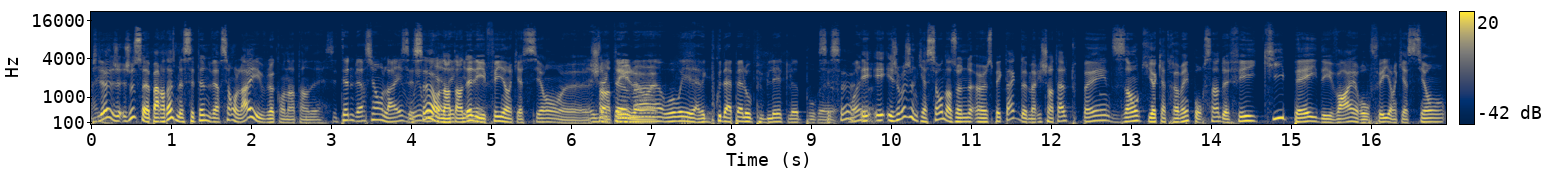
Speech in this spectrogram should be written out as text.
Puis là, ju- juste euh, parenthèse, mais c'était une version live qu'on entendait. C'était une version live. C'est oui, ça, oui, on avec, entendait euh, les filles en question euh, chanter. Là, ouais. Oui, oui, avec beaucoup d'appels au public là, pour. euh, C'est ça. ouais, et, et, et moi, j'ai une question. Dans un, un spectacle de Marie-Chantal Toupin, disons qu'il y a 80% de filles qui payent des verres aux filles en question,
